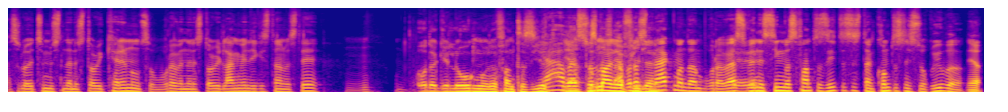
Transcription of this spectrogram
weißt du, Leute müssen deine Story kennen und so, Bruder, wenn deine Story langweilig ist, dann weißt du, Mhm. Oder gelogen oder fantasiert. Ja, weißt das du, das, machen ja aber das merkt man dann, Bruder. Weißt du, Ja, wenn ja. das Ding was Fantasiertes ist, dann kommt es nicht so rüber. Ja.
